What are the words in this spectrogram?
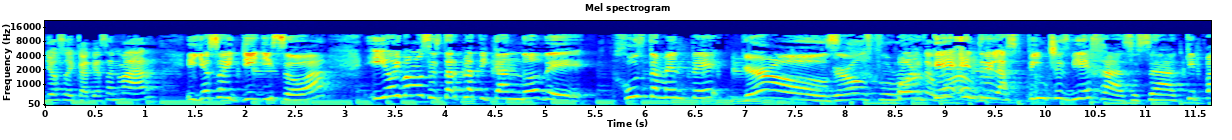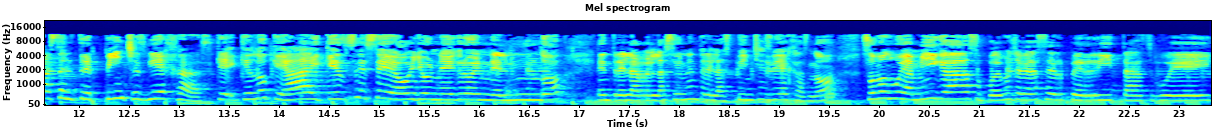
Yo soy Katia Sanmar. Y yo soy Gigi Soa. Y hoy vamos a estar platicando de justamente girls. Girls who run ¿Por the qué world. entre las pinches viejas? O sea, ¿qué pasa entre pinches viejas? ¿Qué, ¿Qué es lo que hay? ¿Qué es ese hoyo negro en el mundo entre la relación entre las pinches viejas, no? Somos muy amigas o podemos llegar a ser perritas, güey.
